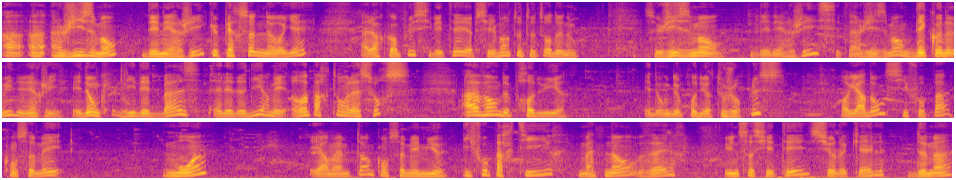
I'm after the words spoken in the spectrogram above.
un gisement d'énergie que personne ne voyait, alors qu'en plus il était absolument tout autour de nous. Ce gisement d'énergie, c'est un gisement d'économie d'énergie. Et donc l'idée de base, elle est de dire, mais repartons à la source, avant de produire, et donc de produire toujours plus, regardons s'il ne faut pas consommer moins et en même temps consommer mieux. Il faut partir maintenant vers une société sur laquelle demain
